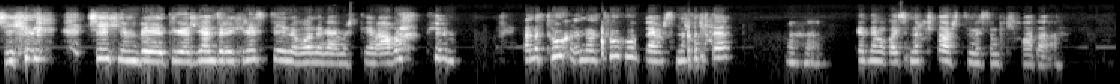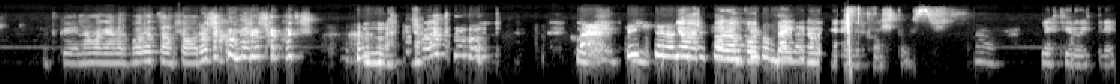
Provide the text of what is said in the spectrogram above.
чи чи хинбэ тэгэл янз бүрийн христийн нөгөө нэг амар тийм аврах тийм манай түүх нөгөө түүхүүд амар сонирхолтой. Аха. Гэт нэг гоё сонирхолтой орсон байсан болохоор Тэгэхгүй намайг амар буруу замлаа оруулаагүй шүү. Юм шүү дээ. Яг тэр үедээ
